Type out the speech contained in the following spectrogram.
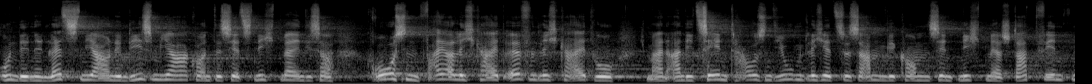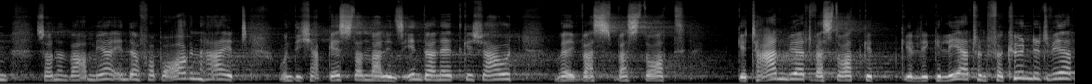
Und in dem letzten Jahr und in diesem Jahr konnte es jetzt nicht mehr in dieser großen Feierlichkeit, Öffentlichkeit, wo ich meine an die 10.000 Jugendliche zusammengekommen sind, nicht mehr stattfinden, sondern war mehr in der Verborgenheit. Und ich habe gestern mal ins Internet geschaut, was, was dort getan wird, was dort gelehrt und verkündet wird.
